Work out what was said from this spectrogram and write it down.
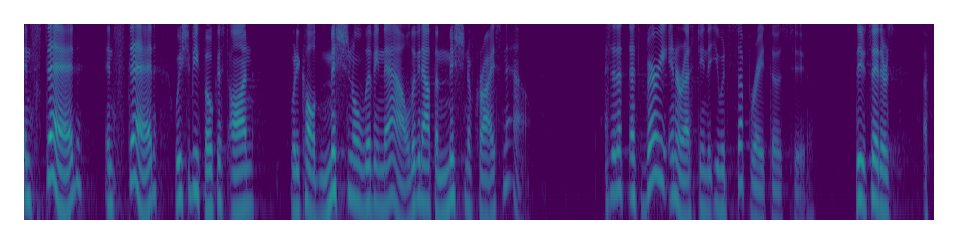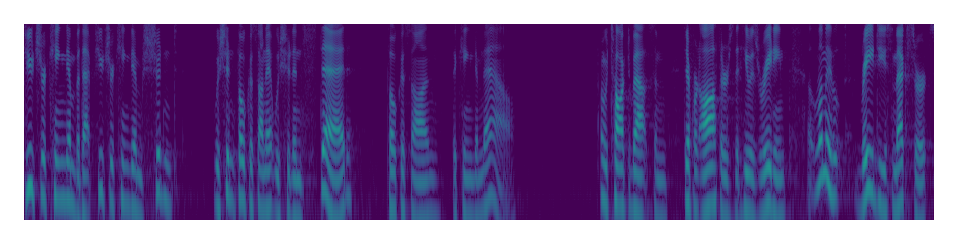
Instead, instead, we should be focused on what he called missional living now, living out the mission of Christ now. I said that, that's very interesting that you would separate those two. That you'd say there's a future kingdom, but that future kingdom shouldn't, we shouldn't focus on it. We should instead focus on the kingdom now. And we talked about some different authors that he was reading. Let me read to you some excerpts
